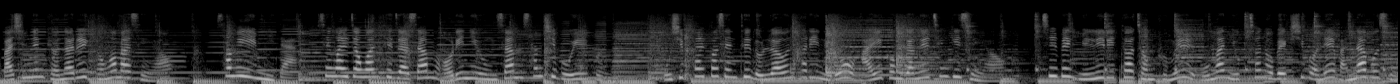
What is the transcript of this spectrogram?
맛있는 변화를 경험하세요. 3위입니다. 생활정원 태자삼 어린이 홍삼 35일분 58% 놀라운 할인으로 아이 건강을 챙기세요. 700ml 정품을 56,510원에 만나보세요.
